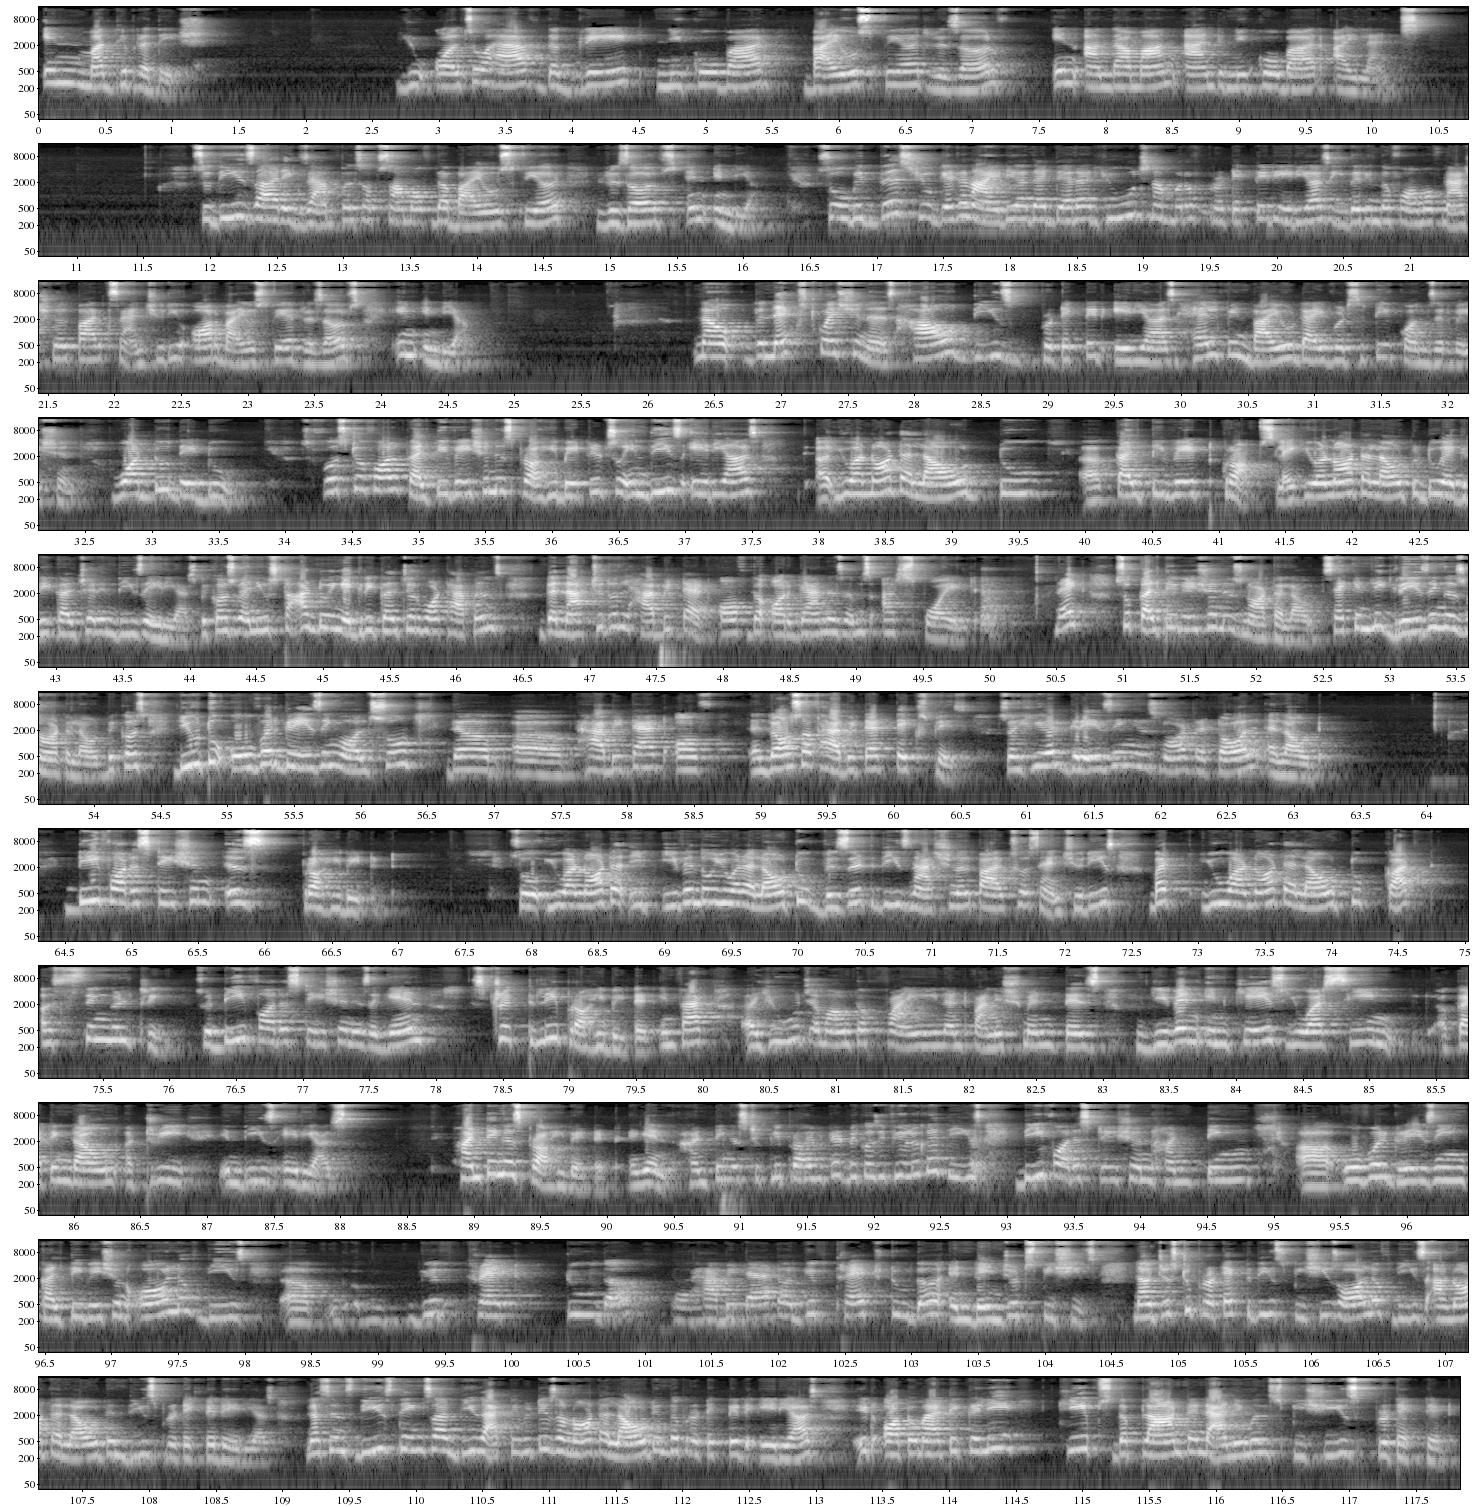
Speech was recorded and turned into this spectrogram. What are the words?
in Madhya Pradesh. You also have the Great Nicobar Biosphere Reserve in Andaman and Nicobar Islands. So these are examples of some of the biosphere reserves in India. So with this you get an idea that there are huge number of protected areas either in the form of national park, sanctuary or biosphere reserves in India. Now, the next question is how these protected areas help in biodiversity conservation. What do they do? So first of all, cultivation is prohibited. So, in these areas, uh, you are not allowed to uh, cultivate crops like you are not allowed to do agriculture in these areas because when you start doing agriculture what happens the natural habitat of the organisms are spoiled right? So cultivation is not allowed. Secondly grazing is not allowed because due to overgrazing also the uh, habitat of loss of habitat takes place. So here grazing is not at all allowed. Deforestation is prohibited. So you are not even though you are allowed to visit these national parks or sanctuaries but you are not allowed to cut a single tree. So deforestation is again strictly prohibited. In fact, a huge amount of fine and punishment is given in case you are seen uh, cutting down a tree in these areas hunting is prohibited again hunting is strictly prohibited because if you look at these deforestation hunting uh, overgrazing cultivation all of these uh, give threat to the uh, habitat or give threat to the endangered species. Now just to protect these species, all of these are not allowed in these protected areas. Now since these things are, these activities are not allowed in the protected areas, it automatically keeps the plant and animal species protected.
